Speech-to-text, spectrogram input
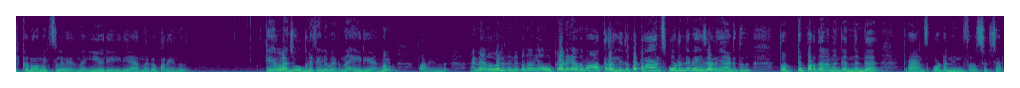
ഇക്കണോമിക്സിൽ വരുന്ന ഈ ഒരു ഏരിയ എന്നൊക്കെ പറയുന്നത്. കേരള ജോഗ്രഫിയിൽ വരുന്ന ഏരിയ എന്നും പറയുന്നത്. ആൻഡ് അതുപോലെ തന്നെ ഇപ്പോൾ നിങ്ങൾ നോക്കുകയാണെങ്കിൽ അത് മാത്രമല്ല ഇതിപ്പോൾ ട്രാൻസ്പോർട്ടിന്റെ പേജാണ് ഞാൻ എടുത്തത്. തൊട്ടിപ്പുറത്ത് തന്നെ നിങ്ങൾക്ക് എന്തുണ്ട്? Transport and infrastructure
